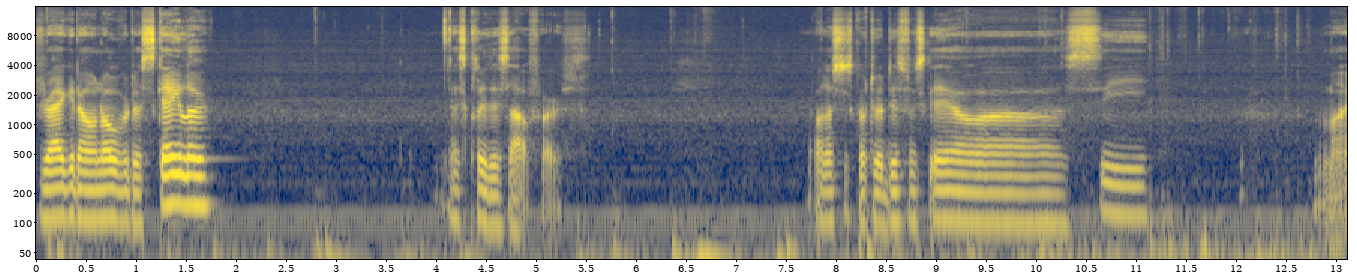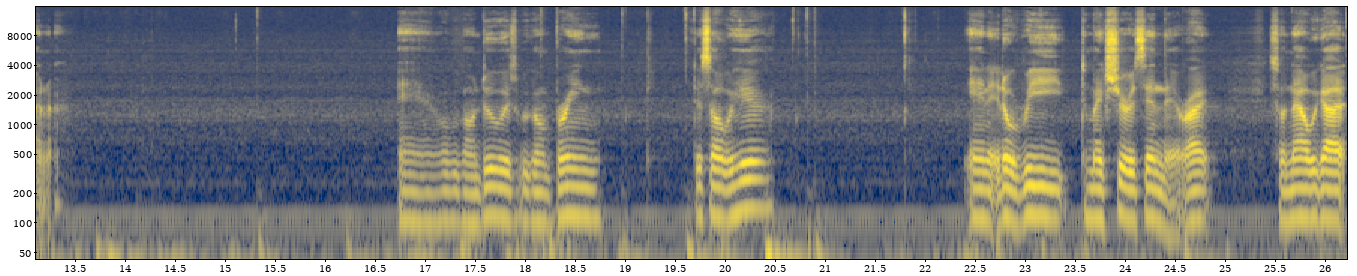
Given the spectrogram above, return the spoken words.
drag it on over the Scaler. Let's clear this out first. Oh, let's just go to a different scale. Uh, C minor. And what we're to do is we're to bring this over here. And it'll read to make sure it's in there, right? So now we got...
